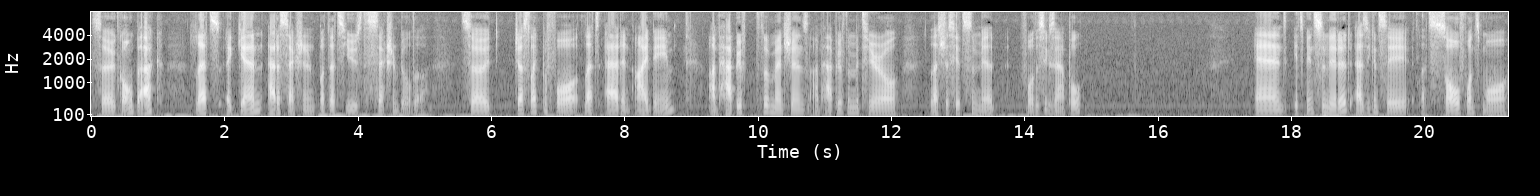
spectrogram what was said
So going back, let's again add a section, but let's use the section builder. So just like before, let's add an I-beam. I'm happy with the dimensions, I'm happy with the material. Let's just hit submit for this example and it's been submitted. As you can see let's solve once more.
